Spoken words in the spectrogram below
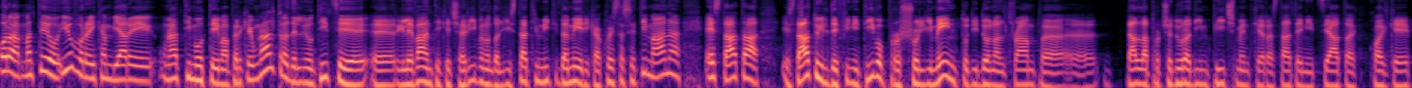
Ora, Matteo, io vorrei cambiare un attimo tema perché un'altra delle notizie eh, rilevanti che ci arrivano dagli Stati Uniti d'America questa settimana è, stata, è stato il definitivo proscioglimento di Donald Trump eh, dalla procedura di impeachment che era stata iniziata qualche,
